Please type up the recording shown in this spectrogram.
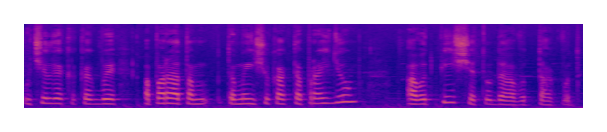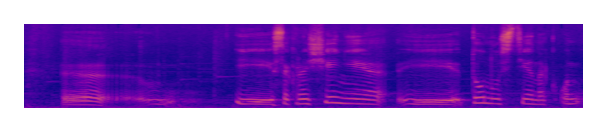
у человека как бы аппаратом-то мы еще как-то пройдем, а вот пища туда вот так вот э, и сокращение, и тонус стенок, он,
